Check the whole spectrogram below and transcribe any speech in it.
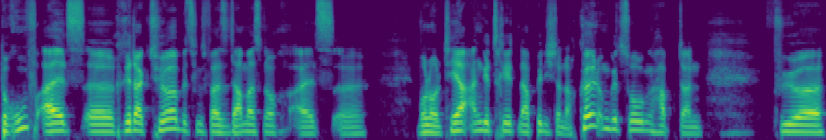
Beruf als äh, Redakteur, beziehungsweise damals noch als äh, Volontär angetreten habe, bin ich dann nach Köln umgezogen, habe dann für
